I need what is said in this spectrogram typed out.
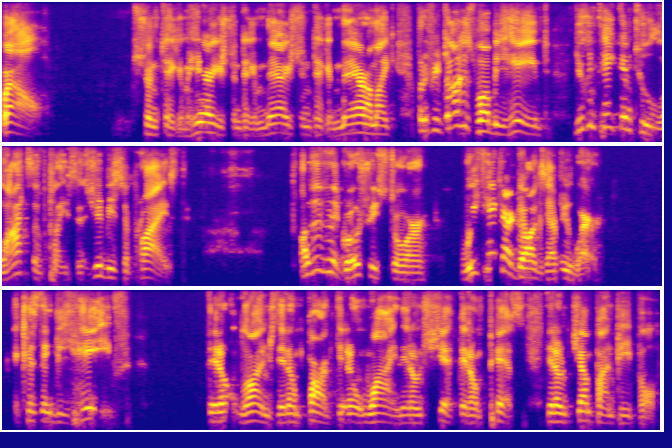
Well, shouldn't take them here, you shouldn't take them there, you shouldn't take them there. I'm like, but if your dog is well behaved, you can take them to lots of places. You'd be surprised. Other than the grocery store, we take our dogs everywhere because they behave. They don't lunge, they don't bark, they don't whine, they don't shit, they don't piss, they don't jump on people.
